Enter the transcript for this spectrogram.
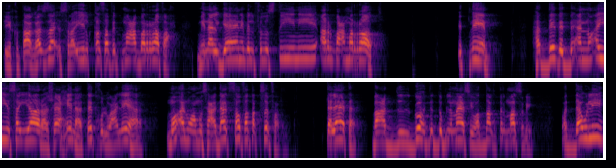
في قطاع غزة، إسرائيل قصفت معبر رفح من الجانب الفلسطيني أربع مرات. اثنين هددت بانه أي سيارة شاحنة تدخل وعليها مؤن ومساعدات سوف تقصفها. ثلاثة بعد الجهد الدبلوماسي والضغط المصري والدولي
